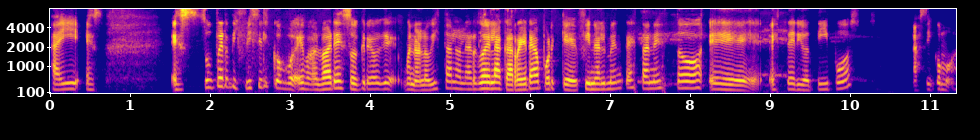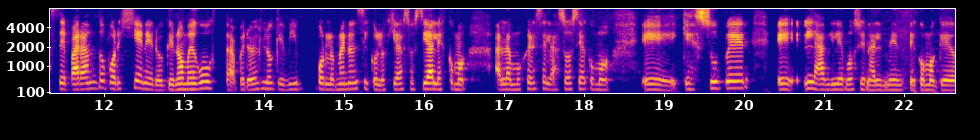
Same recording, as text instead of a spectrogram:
ahí es es súper difícil como evaluar eso. Creo que, bueno, lo he visto a lo largo de la carrera porque finalmente están estos eh, estereotipos así como separando por género, que no me gusta, pero es lo que vi por lo menos en psicología social, es como a la mujer se le asocia como eh, que es súper eh, lábil emocionalmente, como que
